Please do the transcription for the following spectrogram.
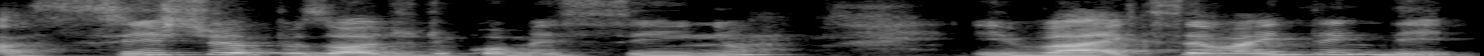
assiste o episódio de comecinho e vai que você vai entender.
